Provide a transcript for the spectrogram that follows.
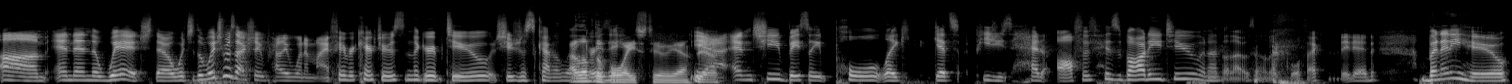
Um, and then the witch, though, which the witch was actually probably one of my favorite characters in the group too. She just kind of like I love crazy. the voice too. Yeah. Yeah. Yeah. and she basically pull like gets PG's head off of his body too, and I thought that was another cool effect that they did. But anywho,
